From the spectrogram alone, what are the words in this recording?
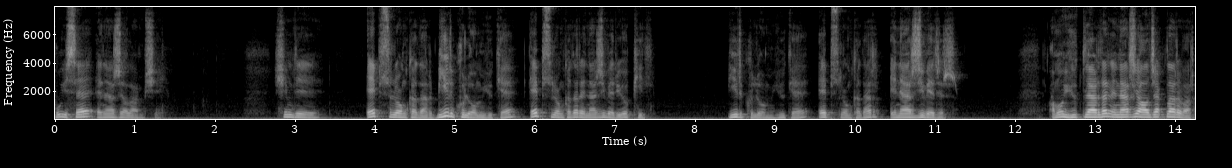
Bu ise enerji alan bir şey. Şimdi epsilon kadar 1 kulom yüke epsilon kadar enerji veriyor pil. 1 kulom yüke epsilon kadar enerji verir. Ama yüklerden enerji alacaklar var.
